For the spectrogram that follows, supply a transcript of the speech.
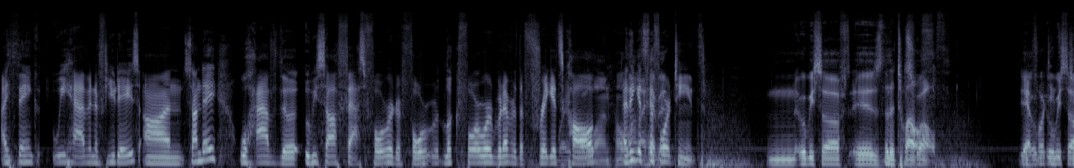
I think we have in a few days on Sunday, we'll have the Ubisoft Fast Forward or Forward Look Forward, whatever the frigate's Wait, called. hold on, hold I think on, it's I the have it. 14th. Mm, Ubisoft is the, the 12th. Yeah, Yeah, 14th Ubisoft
